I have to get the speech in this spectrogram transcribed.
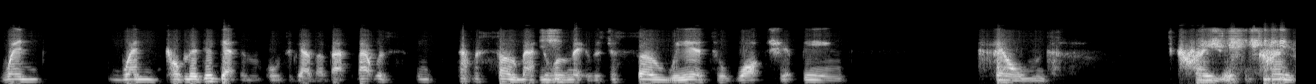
when when Coppola did get them all together? That that was that was so meta, mm-hmm. wasn't it? It was just so weird to watch it being filmed. It's crazy. crazy.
